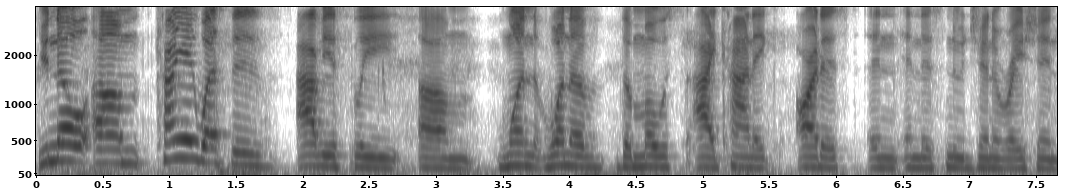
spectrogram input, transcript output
You know, um, Kanye West is obviously um, one one of the most iconic artists in, in this new generation.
